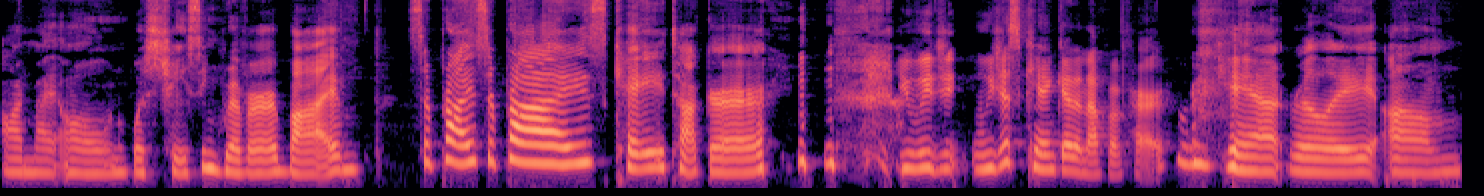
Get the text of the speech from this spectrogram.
on my own was Chasing River by surprise, surprise, K.A. Tucker. you, we, we just can't get enough of her. We can't really. Um,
